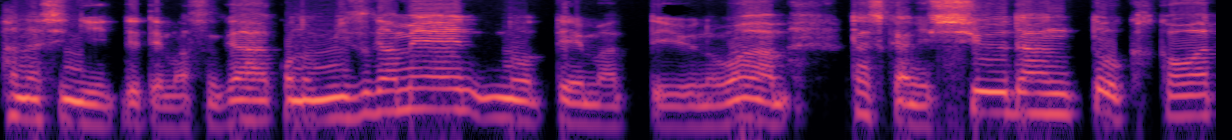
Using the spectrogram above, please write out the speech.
話に出てますが、この水亀のテーマっていうのは、確かに集団と関わっ、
